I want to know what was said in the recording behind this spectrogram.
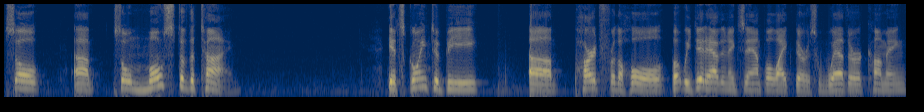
So, uh, so most of the time, it's going to be uh, part for the whole, but we did have an example like there's weather coming,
